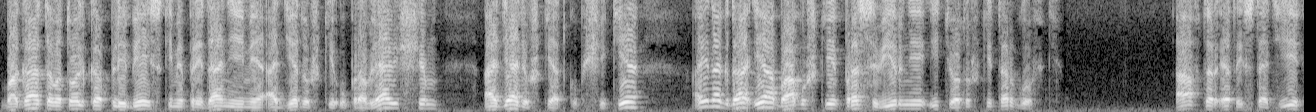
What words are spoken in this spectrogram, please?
богатого только плебейскими преданиями о дедушке управляющем, о дядюшке откупщике, а иногда и о бабушке просвирне и тетушке торговке. Автор этой статьи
